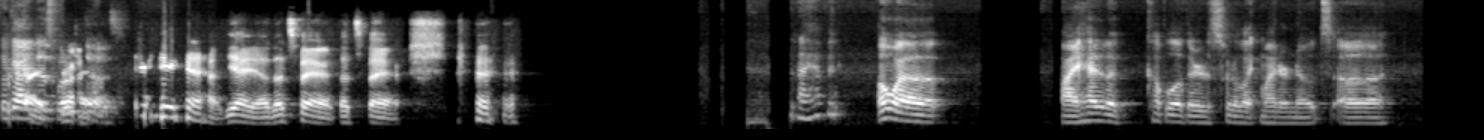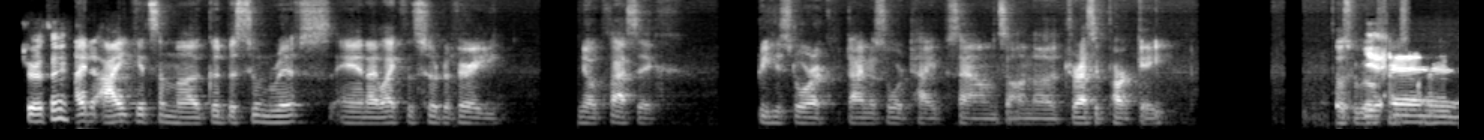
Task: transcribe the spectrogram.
the guy Right, does what he does. yeah, yeah, yeah, that's fair. That's fair. I haven't. Oh, uh, I had a couple other sort of like minor notes. Uh, sure thing. I I get some uh, good bassoon riffs, and I like the sort of very, you know, classic, prehistoric dinosaur type sounds on uh, Jurassic Park gate. Those were real Yeah.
